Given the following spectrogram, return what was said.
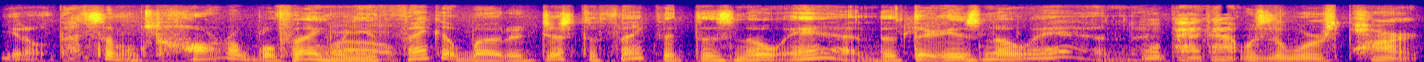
You know, that's the most horrible thing wow. when you think about it. Just to think that there's no end, that there is no end. Well, Pat, that was the worst part.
